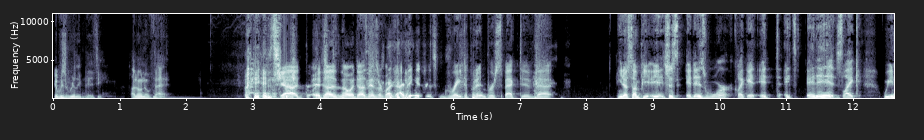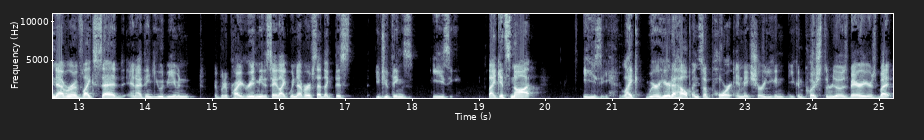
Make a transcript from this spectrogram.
it was really busy i don't know if that yeah, it- does. No, it does answer question. I think it's just great to put it in perspective that you know some people. It's just it is work. Like it it it's it is like we never have like said, and I think you would be even would probably agree with me to say like we never have said like this YouTube thing's easy. Like it's not easy. Like we're here to help and support and make sure you can you can push through those barriers. But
